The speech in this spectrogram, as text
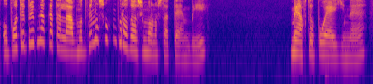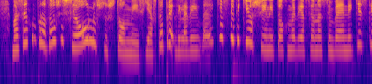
Οπότε πρέπει να καταλάβουμε ότι δεν μας έχουν προδώσει μόνο στα τέμπη με αυτό που έγινε. Μας έχουν προδώσει σε όλους τους τομείς. Γι' αυτό πρέ- δηλαδή ε, και στη δικαιοσύνη το έχουμε δει αυτό να συμβαίνει και στη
